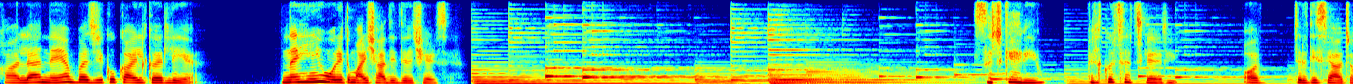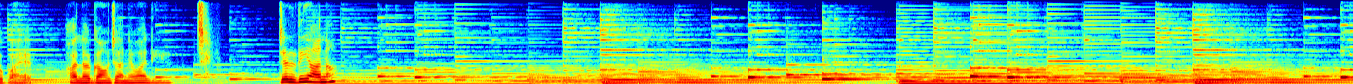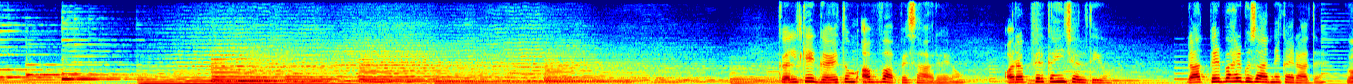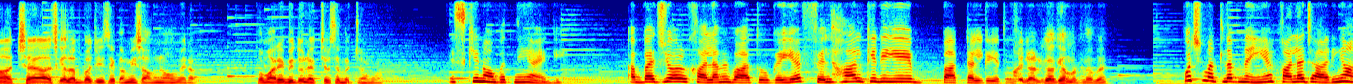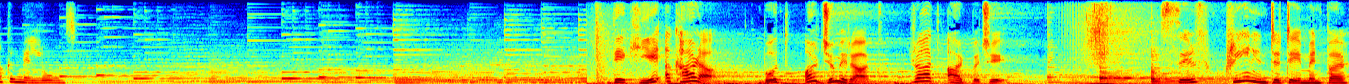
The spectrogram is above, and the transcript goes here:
खाला ने अब्बा जी को कायल कर लिया नहीं हो रही तुम्हारी शादी दिल शेर से। सच कह रही हूँ? बिल्कुल सच कह रही हूँ। और जल्दी से आ जाओ बाहर। खाला गाँव जाने वाली है। जल्दी आना। कल के गए तुम अब वापस आ रहे हो और अब फिर कहीं चलती हो। रात फिर बाहर गुजारने का इरादा है। हाँ अच्छा है आजकल अब्बा जी से कमी सामना हो मेरा। तुम्हारे भी तो लेक्चर से बच जाऊँगा। इसकी नौबत नहीं आएगी। अब्बा जी और खाला में बात हो गई है। फ़िलहाल के लिए ये बात टल गई है तुम्हारी। फ़िलहाल का क्या मतलब है? कुछ मतलब नहीं है। खाला जा रही है आकर मिल लो उनसे। देखिए अखाड़ा बुध और जुमेरात रात आठ बजे। सिर्फ़ ग्रीन एंटरटेनमेंट पर।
